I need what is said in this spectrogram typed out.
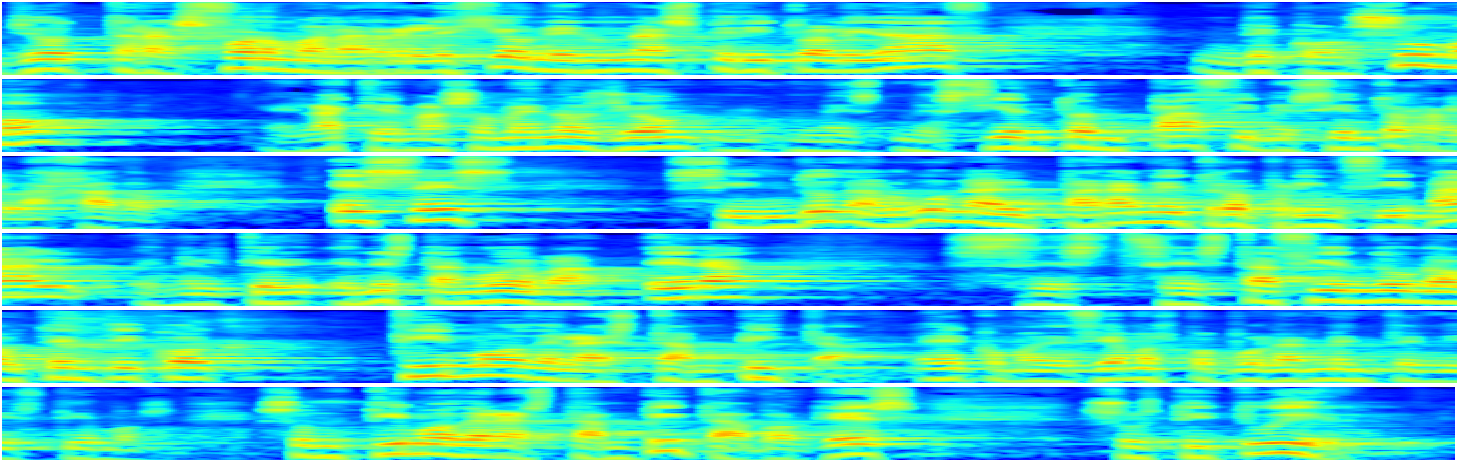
Yo transformo la religión en una espiritualidad de consumo en la que más o menos yo me, me siento en paz y me siento relajado. Ese es sin duda alguna, el parámetro principal en el que en esta nueva era se, está haciendo un auténtico timo de la estampita, ¿eh? como decíamos popularmente en mis tiempos. Es un timo de la estampita porque es sustituir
